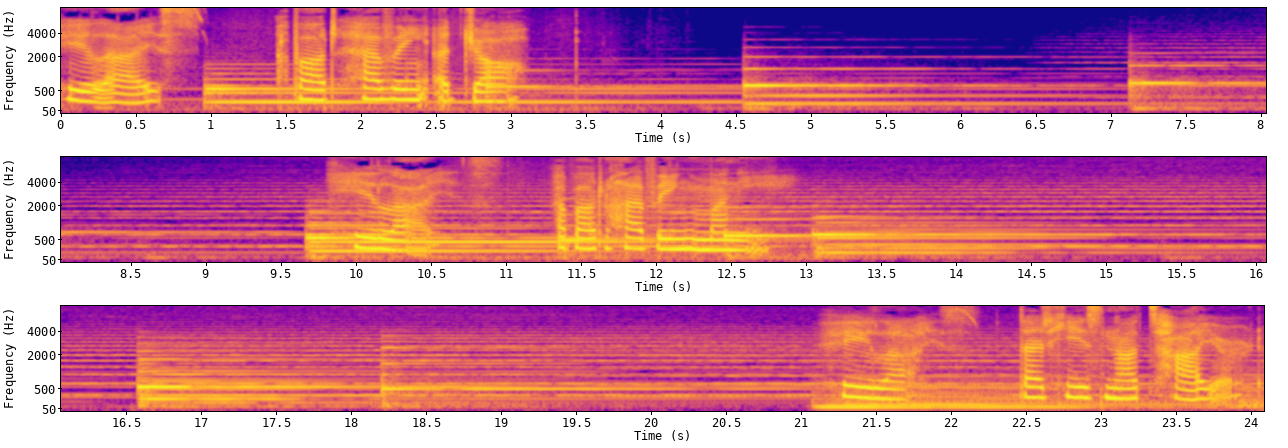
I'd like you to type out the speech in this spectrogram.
He lies about having a job. He lies about having money. He lies that he's not tired.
